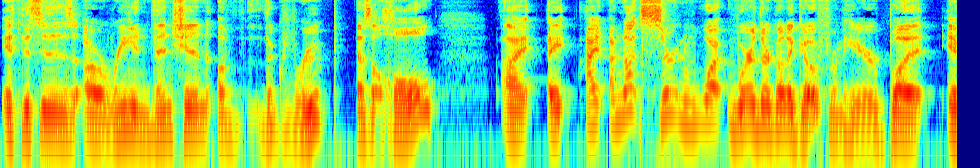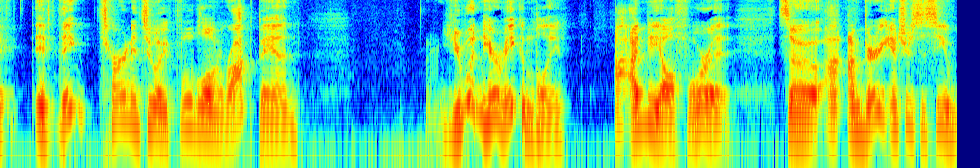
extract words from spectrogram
if this is a reinvention of the group as a whole. I, I, I I'm not certain what where they're to go from here, but if if they turn into a full blown rock band, you wouldn't hear me complain. I'd be all for it. So I, am very interested to see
